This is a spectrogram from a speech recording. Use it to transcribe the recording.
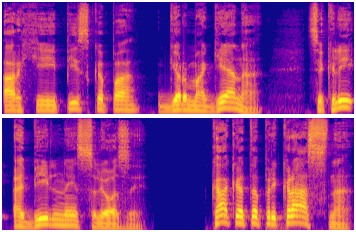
архиепископа Гермогена текли обильные слезы. Как это прекрасно,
